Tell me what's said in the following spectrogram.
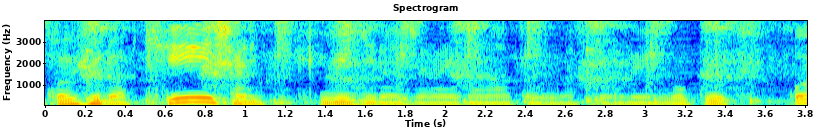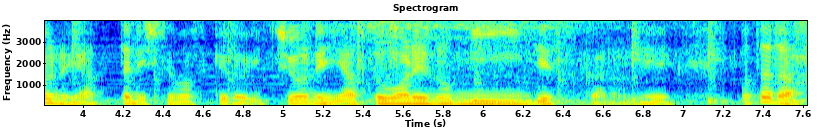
こういうのは経営者に聞くべきなんじゃないかなと思いますけどね。僕、こういうのやったりしてますけど、一応ね、雇われの身ですからね。まあ、ただ、あの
